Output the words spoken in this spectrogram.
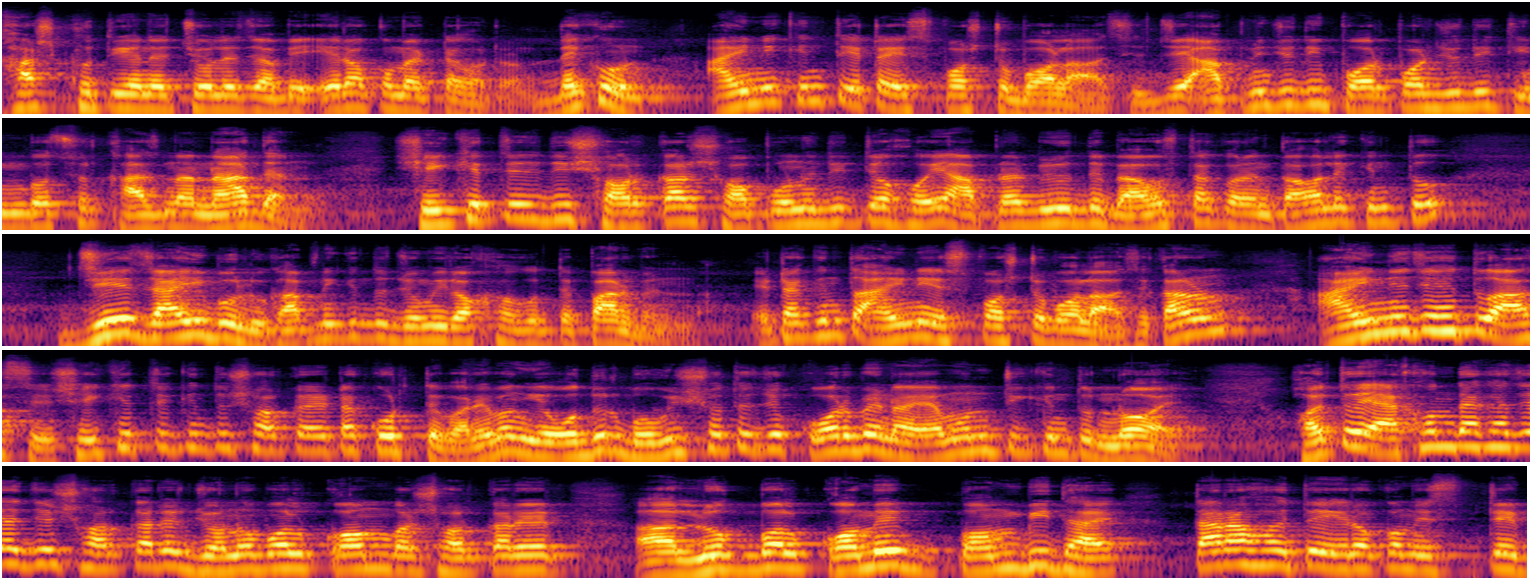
খাস খতিয়ানে চলে যাবে, এরকম একটা ঘটনা। দেখুন, আইনে কিন্তু এটা স্পষ্ট বলা আছে যে, আপনি যদি পরপর যদি তিন বছর খাজনা না দেন, সেই ক্ষেত্রে যদি সরকার স্বপ্রণোদিত হয়ে আপনার বিরুদ্ধে ব্যবস্থা করেন, তাহলে কিন্তু যে যাই বলুক, আপনি কিন্তু জমি রক্ষা করতে পারবেন না। এটা কিন্তু আইনে স্পষ্ট বলা আছে। কারণ আইনে যেহেতু আছে, সেই ক্ষেত্রে কিন্তু সরকার এটা করতে পারে এবং অদূর ভবিষ্যতে যে করবে না, এমনটি কিন্তু নয়। হয়তো এখন দেখা যায় যে সরকারের জনবল কম বা সরকারের লোকবল কমে, কম বিধায় তারা হয়তো এরকম স্টেপ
